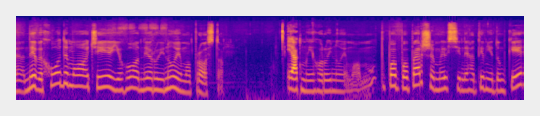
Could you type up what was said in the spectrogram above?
е, не виходимо чи його не руйнуємо просто. Як ми його руйнуємо? Ну, по- По-перше, ми всі негативні думки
